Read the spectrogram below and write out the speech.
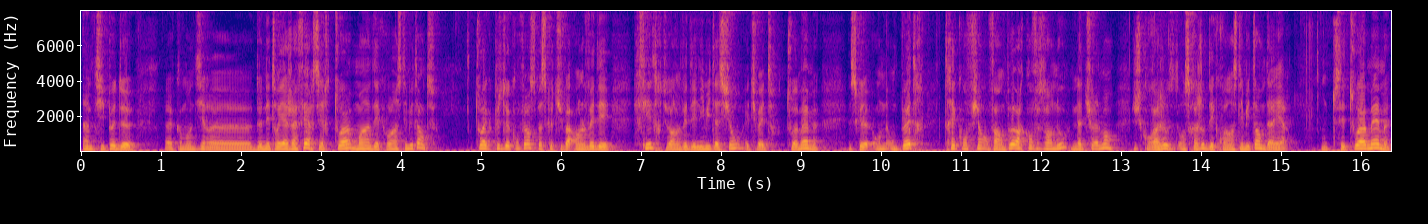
un petit peu de, euh, comment dire, euh, de nettoyage à faire. C'est-à-dire toi, moins des croyances limitantes. Toi avec plus de confiance parce que tu vas enlever des filtres, tu vas enlever des limitations et tu vas être toi-même. Parce qu'on on peut être très confiant, enfin on peut avoir confiance en nous naturellement, juste qu'on rajoute, on se rajoute des croyances limitantes derrière. Donc c'est toi-même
